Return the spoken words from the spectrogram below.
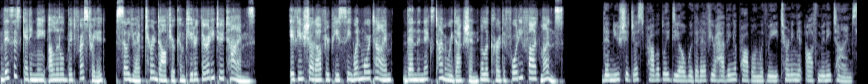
This is getting me a little bit frustrated, so you have turned off your computer 32 times. If you shut off your PC one more time, then the next time a reduction will occur to 45 months. Then you should just probably deal with it if you're having a problem with me turning it off many times.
